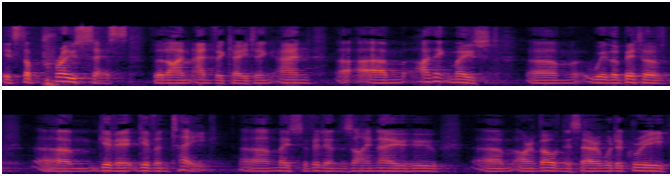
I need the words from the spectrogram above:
it's the process that I'm advocating, and uh, um, I think most um, with a bit of um, give, it, give and take. Uh, most civilians I know who um, are involved in this area would agree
